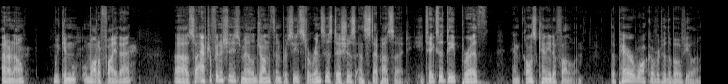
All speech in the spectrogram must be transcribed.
I don't know. We can modify that. Uh, so after finishing his meal, Jonathan proceeds to rinse his dishes and step outside. He takes a deep breath and calls Kenny to follow him. The pair walk over to the bovula.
